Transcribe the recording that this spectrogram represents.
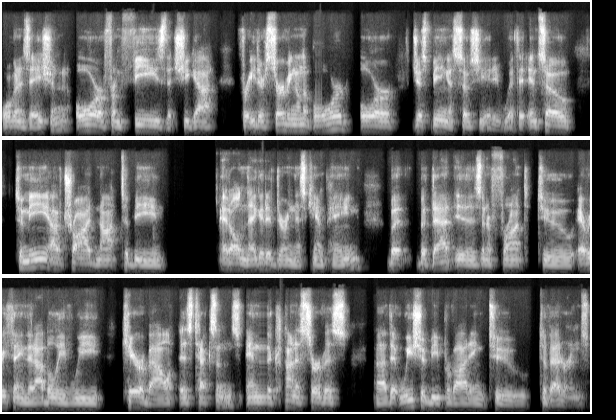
organization or from fees that she got for either serving on the board or just being associated with it. And so to me, I've tried not to be at all negative during this campaign, but but that is an affront to everything that I believe we care about as Texans and the kind of service uh, that we should be providing to to veterans.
